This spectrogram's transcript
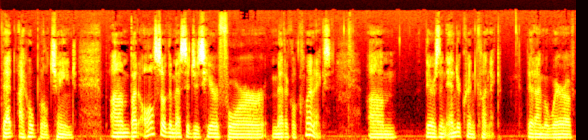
That I hope will change. Um, but also, the message is here for medical clinics. Um, there's an endocrine clinic that I'm aware of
